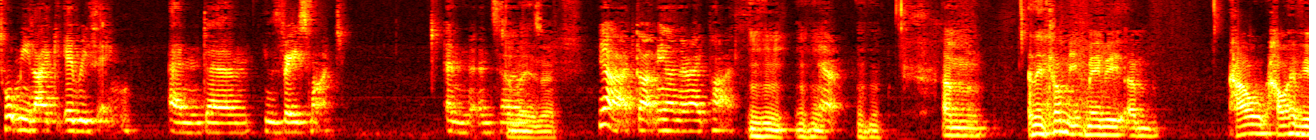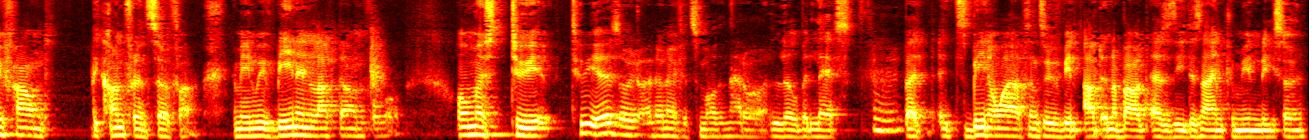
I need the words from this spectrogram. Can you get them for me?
taught me like everything, and um, he was very smart. And and so Amazing. yeah, it got me on the right path. Mm-hmm, mm-hmm. Yeah. Um, and then tell me maybe um, how how have you found the conference so far? I mean, we've been in lockdown for almost two two years, or I don't know if it's more than that or a little bit less. Mm-hmm. But it's been a while since we've been out and about as the design community. So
